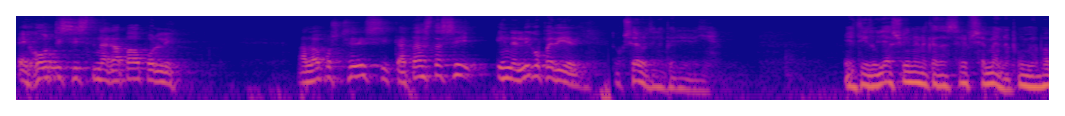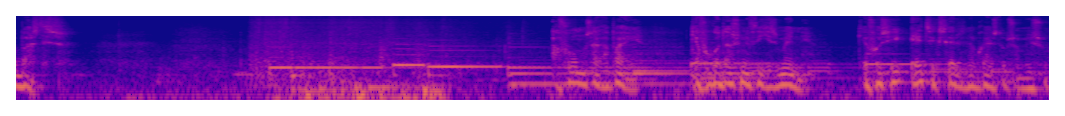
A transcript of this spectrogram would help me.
Εγώ τη Σύση την αγαπάω πολύ. Αλλά όπως ξέρεις η κατάσταση είναι λίγο περίεργη. Το ξέρω ότι είναι περίεργη. Γιατί η δουλειά σου είναι να καταστρέψει εμένα που είμαι ο μπαμπάς της. Όμως αγαπάει και αφού κοντά σου είναι ευτυχισμένη και αφού εσύ έτσι ξέρεις να βγάζεις το ψωμί σου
